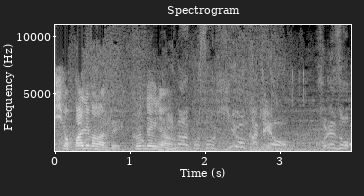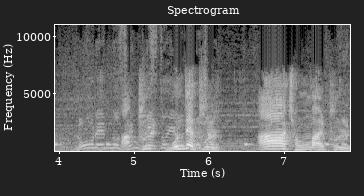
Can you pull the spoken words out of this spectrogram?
피방 빨리 망한대. 그런데 그냥 아 불. 뭔데 불아 정말 불.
